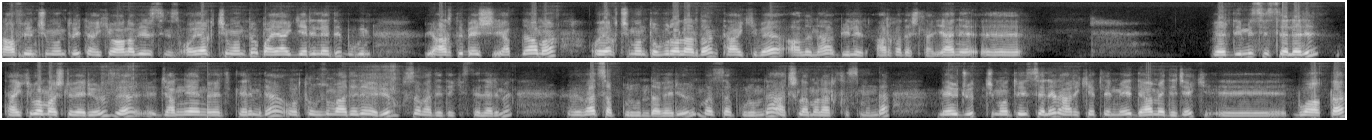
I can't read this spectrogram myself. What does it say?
Afyon Çimento'yu takip alabilirsiniz. Oyak Çimento bayağı geriledi. Bugün bir artı 5 yaptı ama Oyak Çimento buralardan takibe alınabilir arkadaşlar. Yani e, verdiğimiz hisseleri takip amaçlı veriyoruz ve canlı yayın verdiklerimi de orta uzun vadede veriyorum. Kısa vadedeki hisselerimi e, WhatsApp grubunda veriyorum. WhatsApp grubunda açıklamalar kısmında mevcut. Çimento hisseleri hareketlenmeye devam edecek. E, bu hafta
